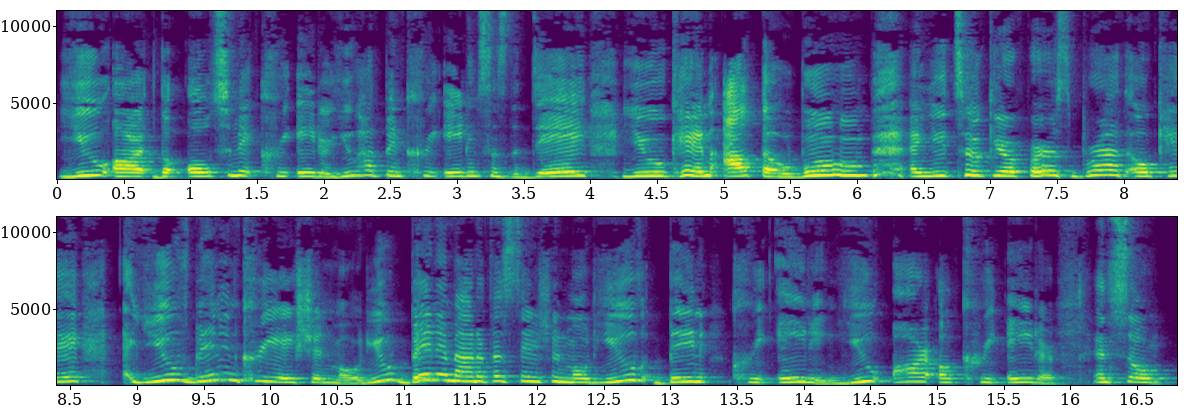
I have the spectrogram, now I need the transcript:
You are the ultimate creator. You have been creating since the day you came out the womb and you took your first breath, okay? You've been in creation mode. You've been in manifestation mode. You've been creating. You are a creator. And so,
